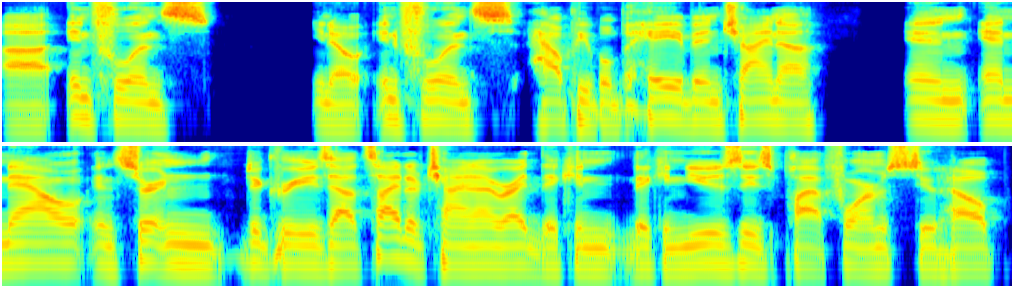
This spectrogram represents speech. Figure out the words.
uh, influence you know influence how people behave in China and and now in certain degrees outside of China, right? They can they can use these platforms to help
